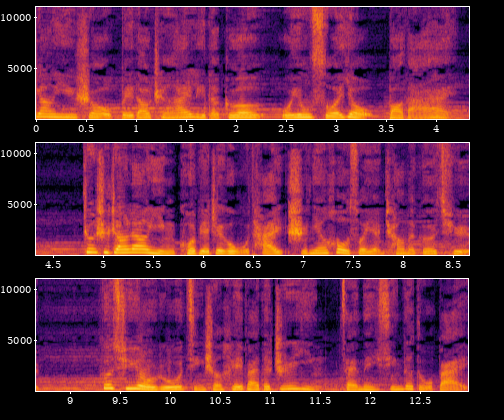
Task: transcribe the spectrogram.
这样一首背到尘埃里的歌，我用所有报答爱，正是张靓颖阔别这个舞台十年后所演唱的歌曲。歌曲有如仅剩黑白的指引，在内心的独白。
